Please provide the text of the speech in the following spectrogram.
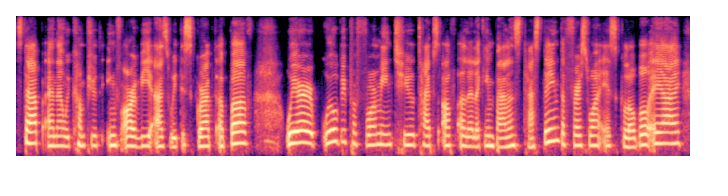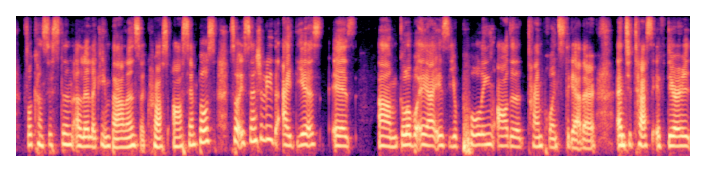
step. And then we compute inf-RV as we described above. We're, we'll be performing two types of allelic imbalance testing. The first one is global AI for consistent allelic imbalance across all samples. So essentially the idea is, is um, global AI is you're pulling all the time points together and to test if there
